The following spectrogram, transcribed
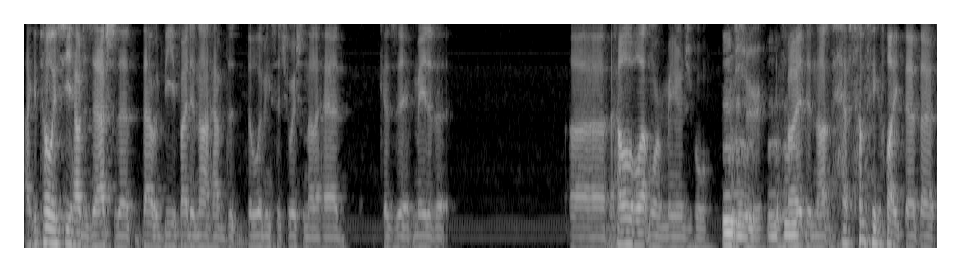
I could totally see how disastrous that that would be if I did not have the, the living situation that I had, because it made it a uh, a hell of a lot more manageable for mm-hmm, sure. Mm-hmm. If I did not have something like that, that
